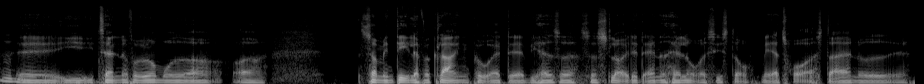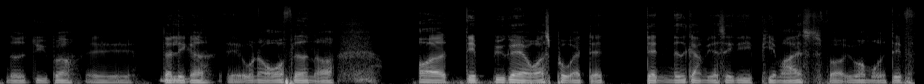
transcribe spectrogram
mm. øh, i, i tallene for øvrigt, og, og som en del af forklaringen på, at øh, vi havde så, så sløjt et andet halvår af sidste år. Men jeg tror også, der er noget, øh, noget dybere, øh, der mm. ligger øh, under overfladen, og, og det bygger jeg jo også på, at, at den nedgang, vi har set i PMI's for øverområdet, det,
